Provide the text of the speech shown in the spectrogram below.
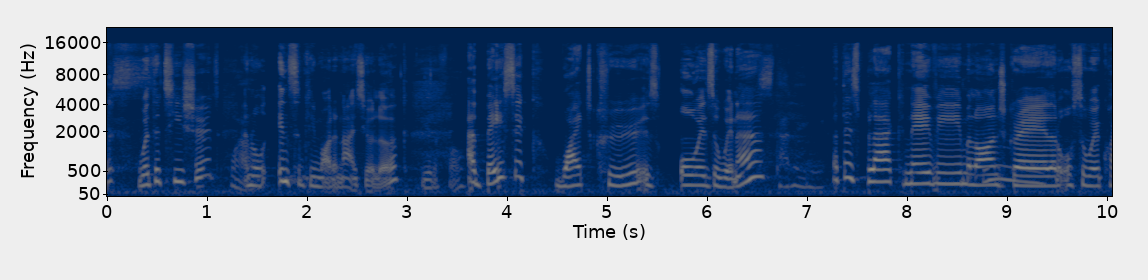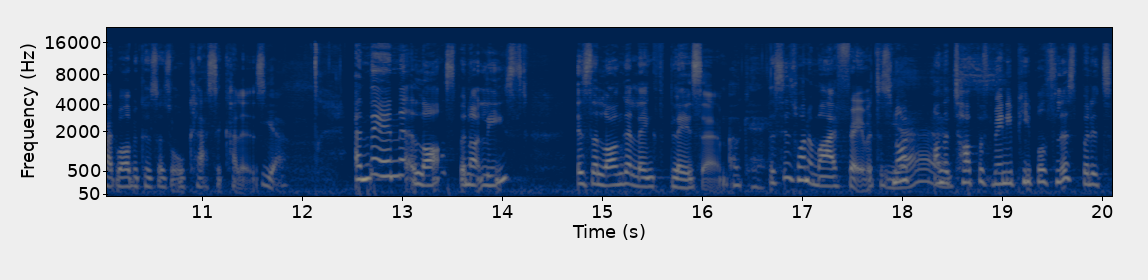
Yes. with a t-shirt Wow. and will instantly modernize your look. Beautiful. A basic white crew is always a winner. Stunning. But there's black, navy, melange mm. grey that also work quite well because those are all classic colours. Yeah. And then, last but not least, is the longer length blazer. Okay. This is one of my favorites. It's not on the top of many people's list, but it's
